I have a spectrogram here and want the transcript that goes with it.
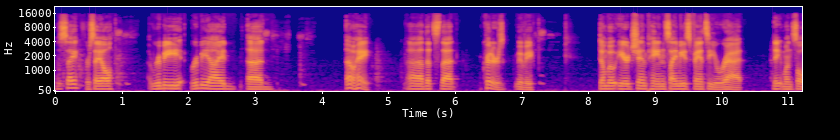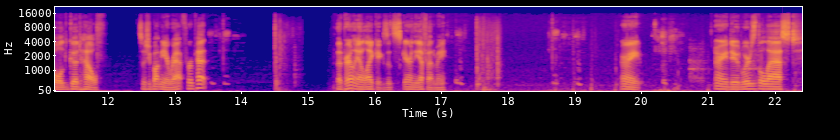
Let's say for sale. Ruby, ruby-eyed. Uh, oh, hey, uh, that's that Critters movie. Dumbo-eared champagne Siamese fancy rat, eight months old, good health. So she bought me a rat for a pet. But apparently I don't like it because it's scaring the f out of me. All right, all right, dude. Where's the last?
